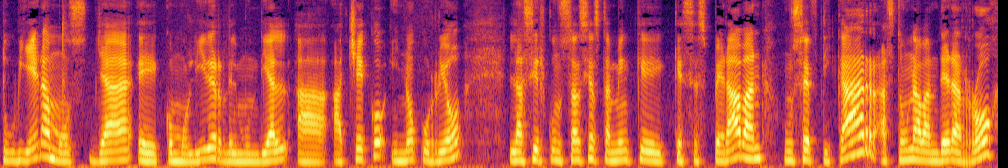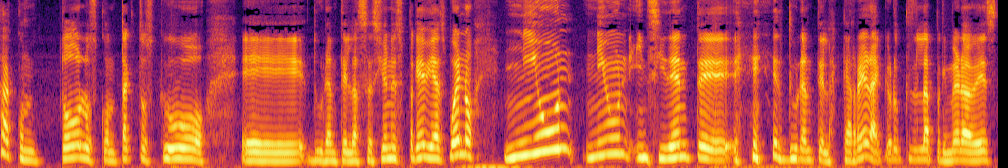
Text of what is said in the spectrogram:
tuviéramos ya eh, como líder del mundial a, a, Checo y no ocurrió. Las circunstancias también que, que, se esperaban, un safety car, hasta una bandera roja con todos los contactos que hubo eh, durante las sesiones previas. Bueno, ni un, ni un incidente durante la carrera. Creo que es la primera vez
